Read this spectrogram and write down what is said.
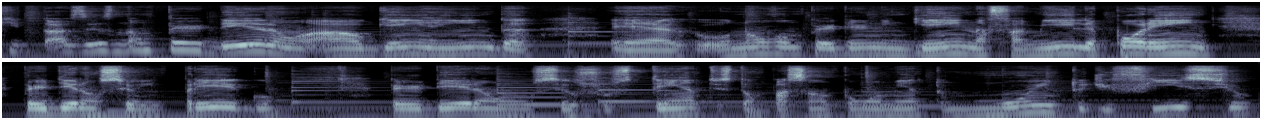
que às vezes não perderam alguém ainda, é, ou não vão perder ninguém na família, porém perderam seu emprego, perderam seu sustento, estão passando por um momento muito difícil.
